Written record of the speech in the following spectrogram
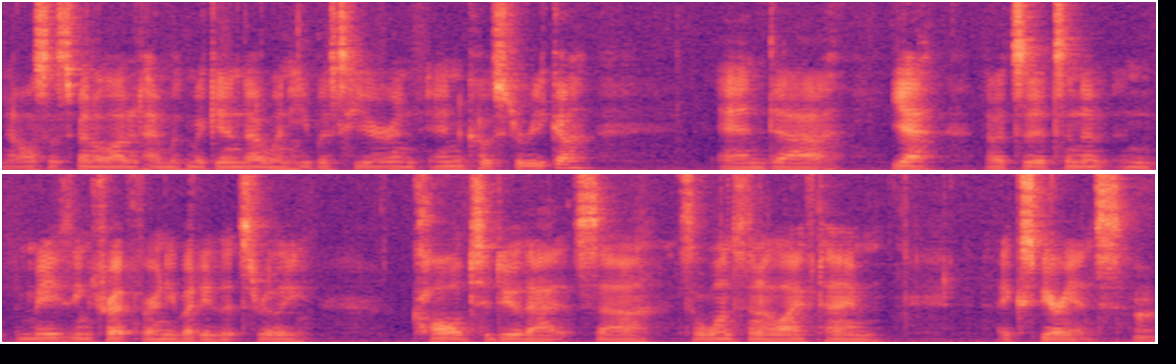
you know, also spent a lot of time with Moughenda when he was here in, in Costa Rica and uh, yeah, it's it's an, an amazing trip for anybody that's really called to do that. It's uh, it's a once in a lifetime experience huh.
